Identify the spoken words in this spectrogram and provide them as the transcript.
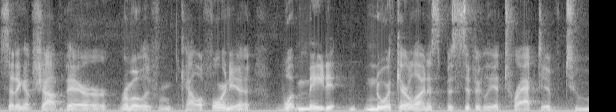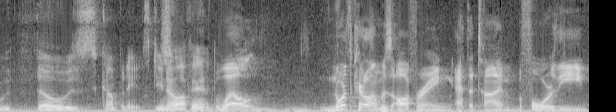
setting up shop there remotely from California. What made it North Carolina specifically attractive to those companies? Do you know offhand? Well, North Carolina was offering at the time before the,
